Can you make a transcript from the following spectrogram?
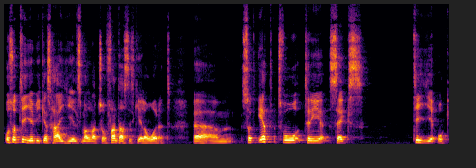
Och så 10 Vikens High Yield som har varit så fantastisk hela året. Ehm, så att 1, 2, 3, 6, 10 och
